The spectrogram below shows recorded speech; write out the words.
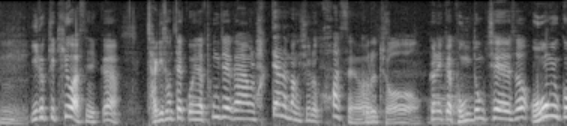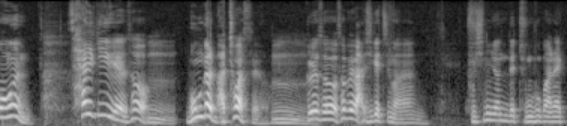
음, 이렇게 키워왔으니까 자기 선택권이나 통제감을 확대하는 방식으로 커왔어요. 그렇죠. 그러니까 어. 공동체에서 5060은 살기 위해서 음, 뭔가를 맞춰왔어요. 음, 그래서 선배가 아시겠지만 90년대 중후반에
